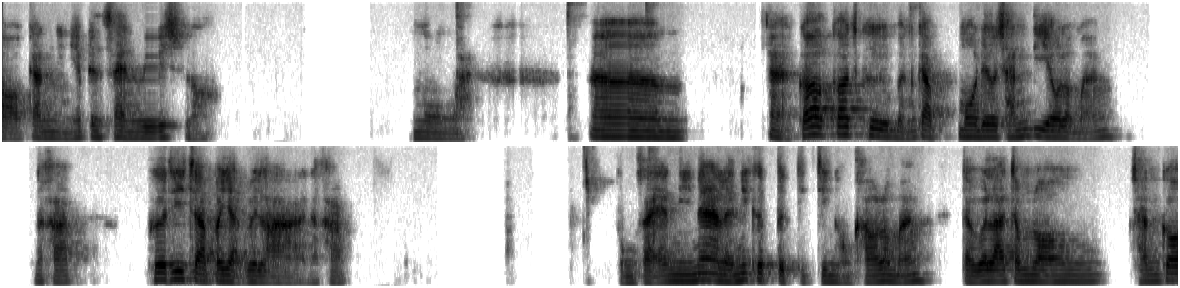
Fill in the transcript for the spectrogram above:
ต่อกันอย่างเงี้ยเป็นแซนด์วิชเหรอ งงว่ะอ่ออะก็ก็คือเหมือนกับโมเดลชั้นเดียวหรอมั้งนะครับ เพื่อที่จะประหยัดเวลานะครับสงสัยอันนี้แน่เลยนี่คือตึกจริงๆของเขาแล้วมั้ง แต่เวลาจำลองชั้นก็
